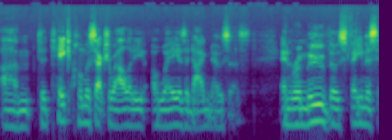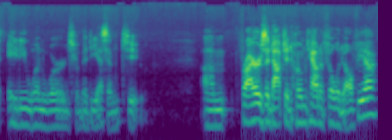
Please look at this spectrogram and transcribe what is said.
um, to take homosexuality away as a diagnosis and remove those famous 81 words from the DSM 2. Um, Fryer's adopted hometown of Philadelphia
